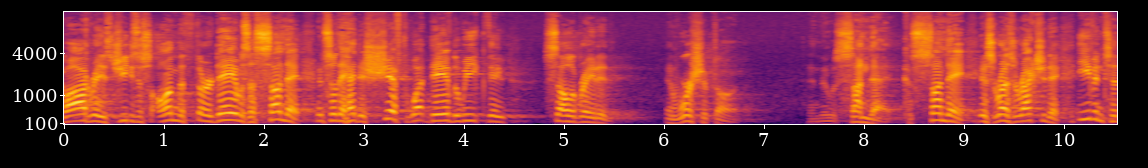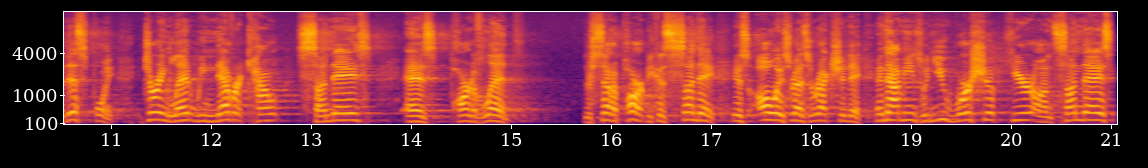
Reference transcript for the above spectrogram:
God raised Jesus on the third day, it was a Sunday. And so they had to shift what day of the week they celebrated and worshiped on. And it was Sunday, because Sunday is Resurrection Day. Even to this point, during Lent, we never count Sundays as part of Lent. They're set apart because Sunday is always Resurrection Day. And that means when you worship here on Sundays,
